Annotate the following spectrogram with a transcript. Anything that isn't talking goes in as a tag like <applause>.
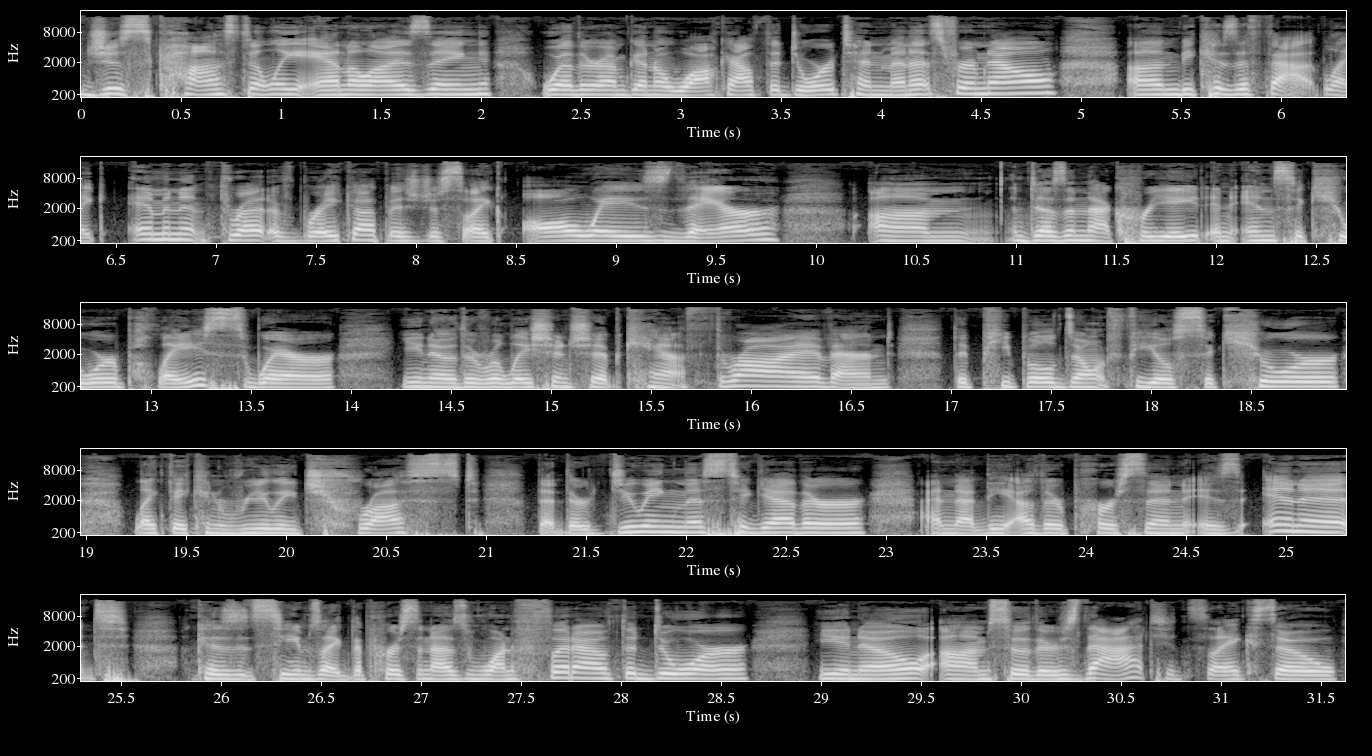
just constantly analyzing whether I'm to walk out the door 10 minutes from now. Um, because if that like imminent threat of breakup is just like always there, um, doesn't that create an insecure place where, you know, the relationship can't thrive and the people don't feel secure, like they can really trust that they're doing this together and that the other person is in it because it seems like the person has one foot out the door, you know? Um, so there's that. It's like, so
